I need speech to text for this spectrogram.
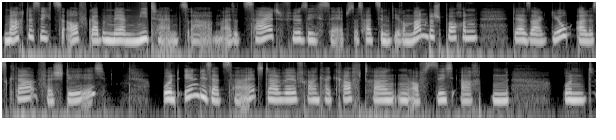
macht es sich zur Aufgabe, mehr Me-Time zu haben, also Zeit für sich selbst. Das hat sie mit ihrem Mann besprochen, der sagt, jo, alles klar, verstehe ich. Und in dieser Zeit, da will Franka Kraft tranken, auf sich achten und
